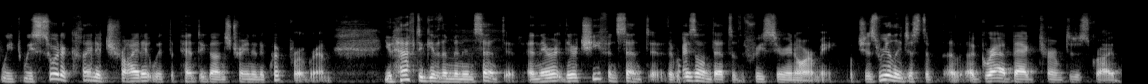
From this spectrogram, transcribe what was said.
we, we sort of kind of tried it with the Pentagon's Train and Equip program, you have to give them an incentive. And their, their chief incentive, the raison d'etre of the Free Syrian Army, which is really just a, a, grab bag term to describe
